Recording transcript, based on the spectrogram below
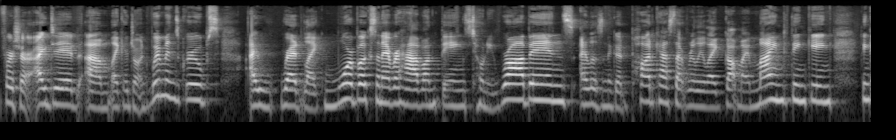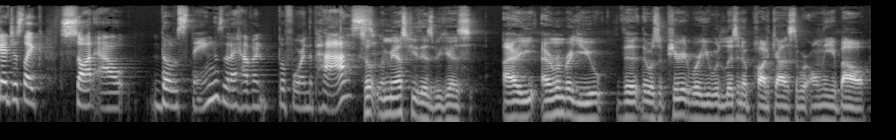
for sure. I did um, like I joined women's groups. I read like more books than I ever have on things. Tony Robbins. I listened to good podcasts that really like got my mind thinking. I think I just like sought out those things that I haven't before in the past. So let me ask you this because I I remember you the, there was a period where you would listen to podcasts that were only about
